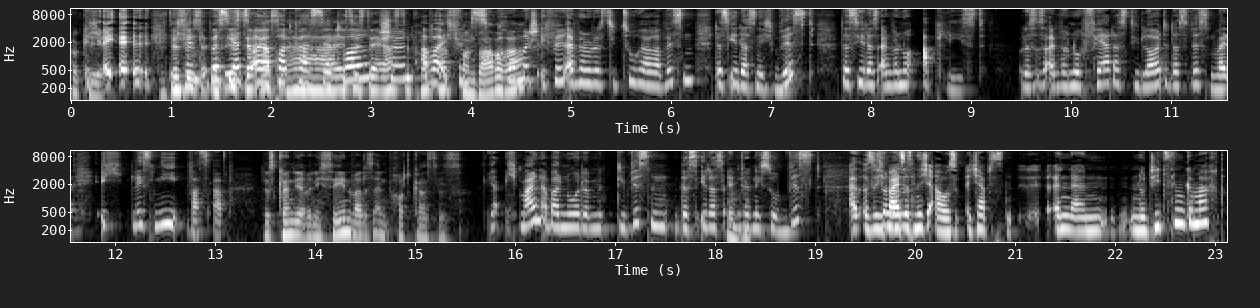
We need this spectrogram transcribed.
okay. Ich, äh, äh, Das ich ist- finde bis jetzt der euer erste- Podcast ah, sehr es toll, ist der erste schön, aber Podcast ich finde es von Barbara. komisch. Ich will einfach nur, dass die Zuhörer wissen, dass ihr das nicht wisst, dass ihr das einfach nur abliest. Und es ist einfach nur fair, dass die Leute das wissen, weil ich lese nie was ab. das könnt ihr aber nicht sehen, weil es ein Podcast ist. Ja, ich meine aber nur, damit die wissen, dass ihr das entweder nicht so wisst. Also ich sondern- weiß es nicht aus. Ich habe es in den Notizen gemacht.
